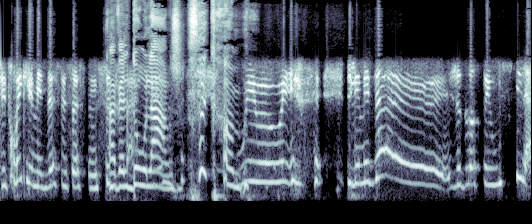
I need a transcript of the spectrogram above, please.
j'ai trouvé que les médias, c'est ça, c'est une cible. Avec le dos large. c'est comme. Oui, oui, oui. Puis les médias, euh, je dois c'est aussi la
